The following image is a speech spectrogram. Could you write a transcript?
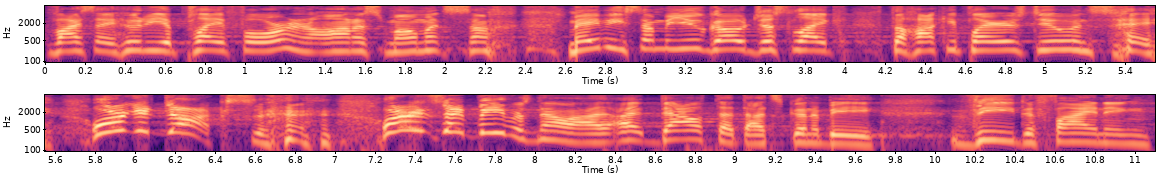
If I say, who do you play for in an honest moment, some, maybe some of you go just like the hockey players do and say, Oregon Ducks, Oregon State Beavers. Now, I, I doubt that that's going to be the defining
